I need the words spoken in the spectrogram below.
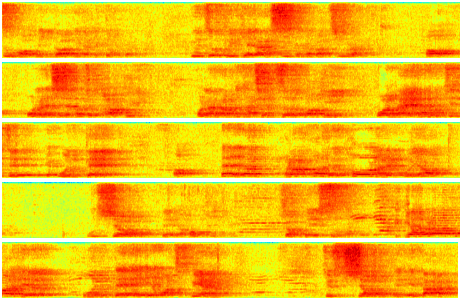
祝福临到伫咱的中间。由主开启咱心灵的目睭啦，吼，互咱心灵目睭拍开，互咱能更较清楚看见，原来咱有真济的问题，吼，咱会当互咱看到苦难的背后，有上帝的福气，上帝祝福，也互咱看到问题的另外一边，就是上帝的答案。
